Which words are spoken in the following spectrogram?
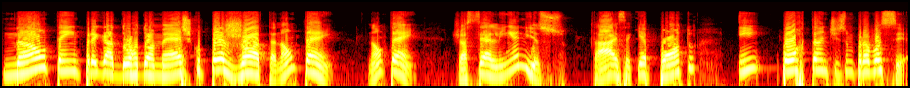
Não tem empregador doméstico PJ, não tem, não tem. Já se alinha nisso, tá? Esse aqui é ponto importantíssimo para você.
